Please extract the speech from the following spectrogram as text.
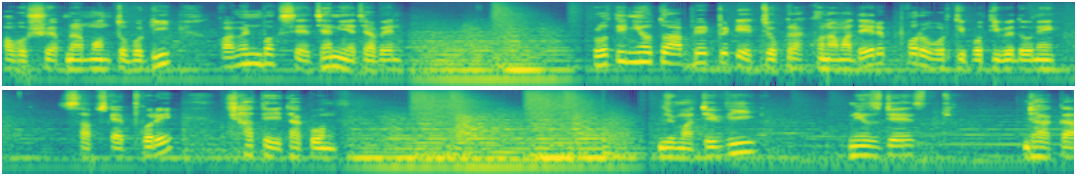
অবশ্যই আপনার মন্তব্যটি কমেন্ট বক্সে জানিয়ে যাবেন। প্রতিনিয়ত আপডেট পেতে চোখ রাখুন আমাদের পরবর্তী প্রতিবেদনে। সাবস্ক্রাইব করে সাথেই থাকুন। জুমা টিভি নিউজ ডেস্ক ঢাকা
